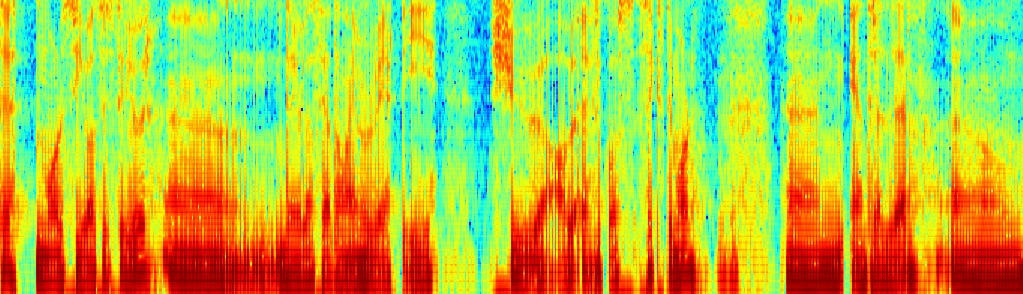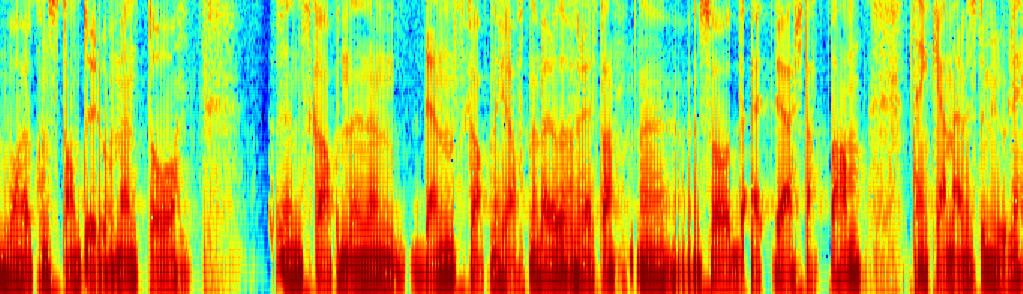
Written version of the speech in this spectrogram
13 mål, 7 assist i fjor. Eh, Det vil jeg si at han er involvert i 20 av FKs 60 mål. Eh, En tredjedel. Eh, Var jo konstant uromoment og den skapende, den, den skapende kraften en periode for Fredrikstad. Eh, Så det, å erstatte han tenker jeg er nærmest umulig.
